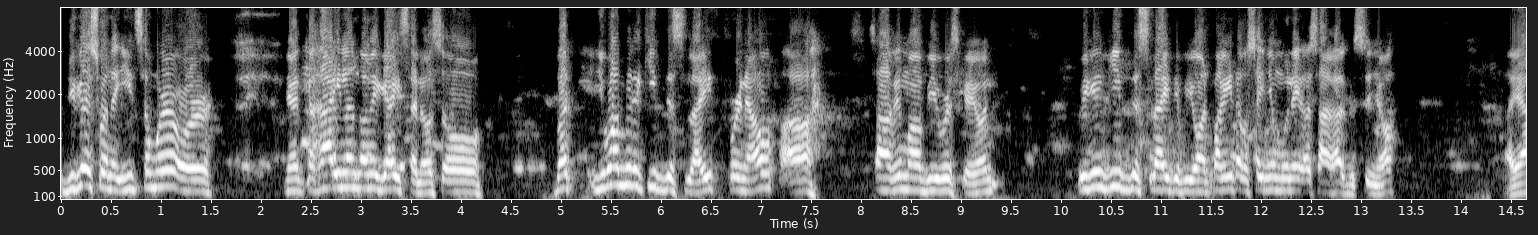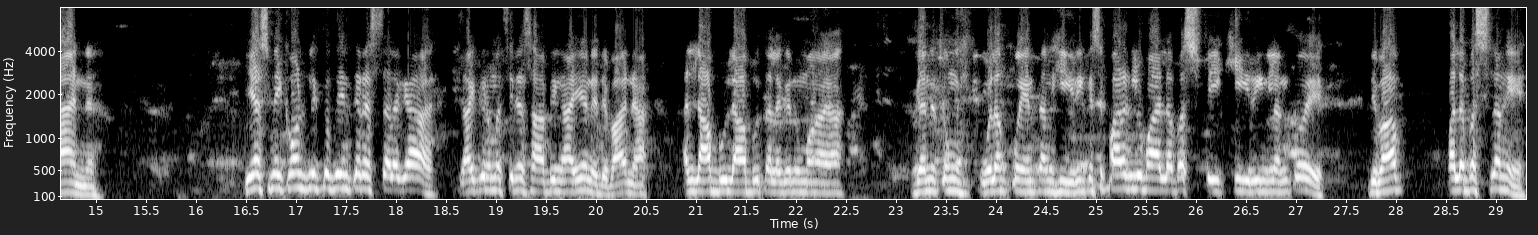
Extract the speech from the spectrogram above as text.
Do you guys wanna eat somewhere or yan, kakain lang kami guys, ano, so But you want me to keep this light for now? Uh, sa aking mga viewers ngayon. We can keep this light if you want. Pakita ko sa inyo muna yung Osaka. Gusto nyo? Ayan. Yes, may conflict of interest talaga. Lagi ko naman sinasabi nga yun, eh, di ba? Na ang labo-labo talaga ng mga ganitong walang kwentang hearing. Kasi parang lumalabas fake hearing lang to eh. Di ba? Palabas lang eh.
